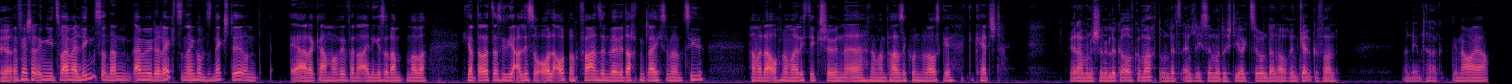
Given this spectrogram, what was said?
Ja. Dann fährst halt irgendwie zweimal links und dann einmal wieder rechts und dann kommt das nächste. Und ja, da kamen auf jeden Fall noch einige so Rampen, aber ich glaube, dadurch, dass wir die alle so all out noch gefahren sind, weil wir dachten, gleich sind wir am Ziel, haben wir da auch nochmal richtig schön äh, nochmal ein paar Sekunden rausgecatcht. ja, da haben wir eine schöne Lücke aufgemacht und letztendlich sind wir durch die Aktion dann auch in Gelb gefahren. An dem Tag. Genau, ja.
